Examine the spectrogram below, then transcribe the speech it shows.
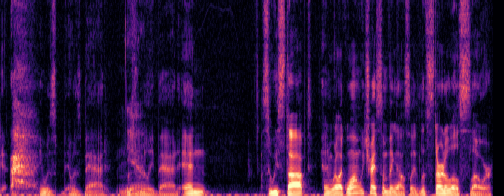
it was it was bad. It was Yeah. really bad. And so we stopped and we're like, why don't we try something else? Like, let's start a little slower.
